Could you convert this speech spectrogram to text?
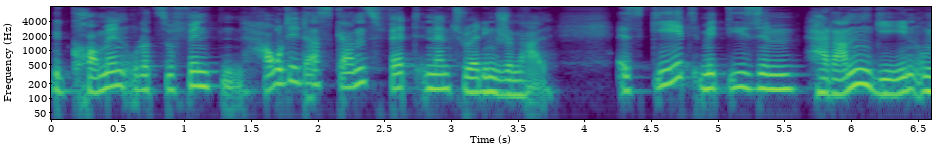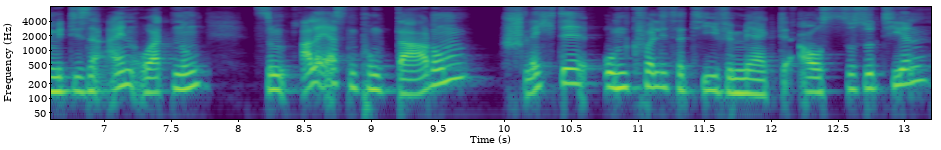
bekommen oder zu finden. Hau dir das ganz fett in dein Trading Journal. Es geht mit diesem Herangehen und mit dieser Einordnung zum allerersten Punkt darum, schlechte, unqualitative Märkte auszusortieren,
